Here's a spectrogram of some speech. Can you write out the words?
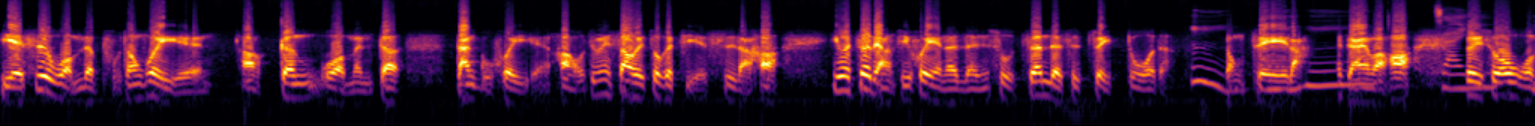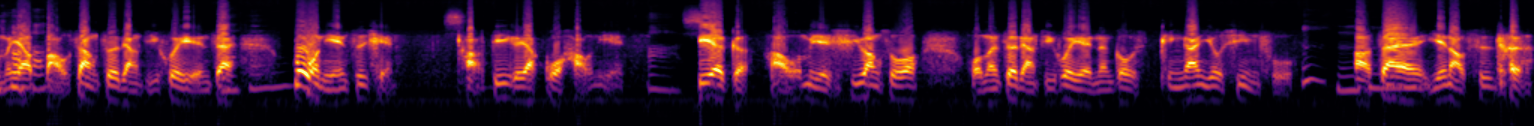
也是我们的普通会员啊，跟我们的。单股会员哈，我这边稍微做个解释了哈，因为这两级会员的人数真的是最多的，嗯，懂这啦，明白吗？哈，所以说我们要 保障这两级会员在过年之前，好，第一个要过好年，第二个好，我们也希望说我们这两级会员能够平安又幸福，嗯啊，在严老师的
